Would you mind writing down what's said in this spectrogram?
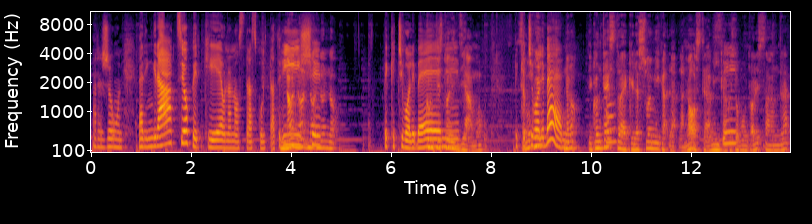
Ha ragione. La ringrazio perché è una nostra No, no, ascoltatrice. no, no, no. Perché ci vuole bene. Contestualizziamo. Perché Siamo ci qui- vuole bene. No, no, il contesto è che la sua amica, la, la nostra amica a Sì. questo punto, Alessandra,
